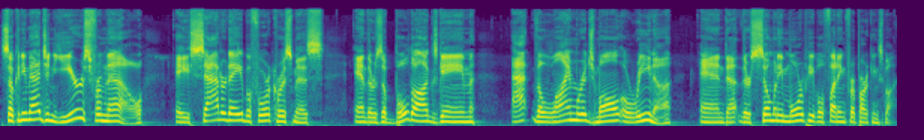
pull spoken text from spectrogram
So can you imagine years from now, a Saturday before Christmas, and there's a Bulldogs game at the Lime Ridge Mall Arena, and uh, there's so many more people fighting for a parking spot.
